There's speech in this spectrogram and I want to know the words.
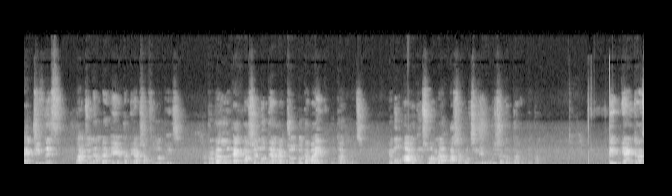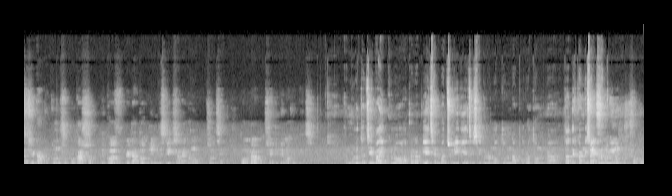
অ্যাক্টিভনেস তার জন্য আমরা এই একটা বিরাট সাফল্য পেয়েছি। তো টোটাল এক মাসের মধ্যে আমরা চোদ্দটা বাইক উদ্ধার করেছি এবং আরও কিছু আমরা আশা করছি যে ভবিষ্যতে উদ্ধার করতে পারব। যে আছে সেটা ক্রমশ প্রকাশ্য বিকজ এটা তো ইনভেস্টিগেশন এখনও চলছে তো আমরা সেদিকে নজর দিচ্ছি। মূলত যে বাইকগুলো আপনারা পেয়েছেন বা চুরি গিয়েছে সেগুলো নতুন না পুরাতন না তাদের কন্ডিশন নতুন সকল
